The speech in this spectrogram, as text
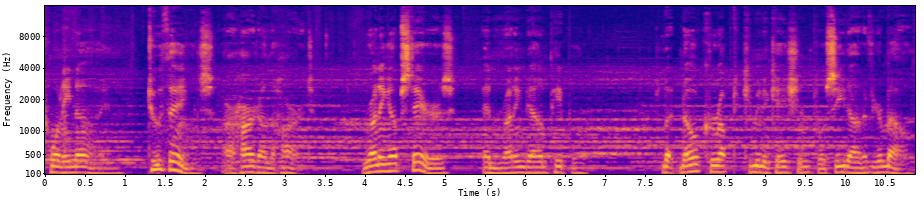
29. Two things are hard on the heart running upstairs and running down people. Let no corrupt communication proceed out of your mouth,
